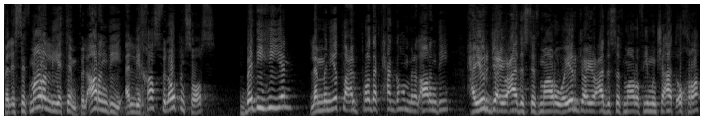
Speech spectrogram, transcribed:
فالاستثمار اللي يتم في ال R&D اللي خاص في ال open source بديهيا لما يطلع ال product حقهم من ال R&D حيرجع يعاد استثماره ويرجع يعاد استثماره في منشآت أخرى.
